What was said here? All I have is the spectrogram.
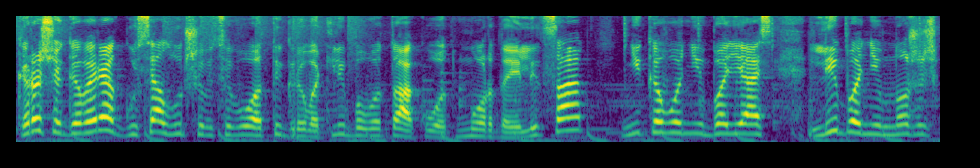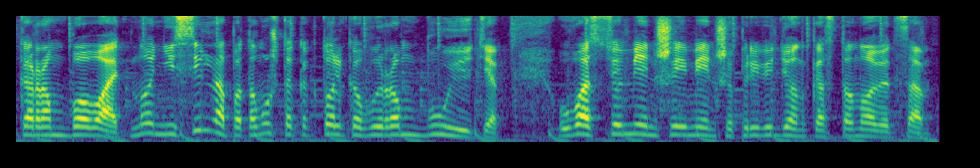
Короче говоря, гуся лучше всего отыгрывать либо вот так вот мордой лица, никого не боясь, либо немножечко рамбовать. Но не сильно, потому что как только вы рамбуете, у вас все меньше и меньше приведенка становится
